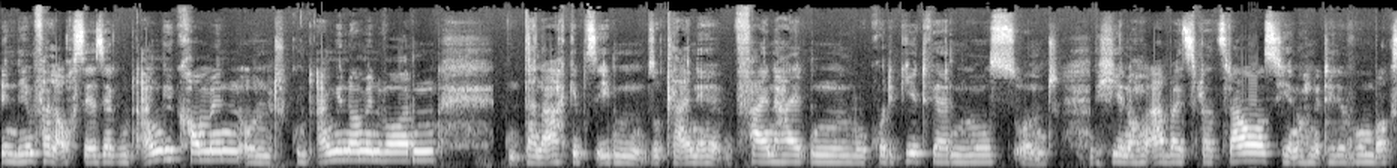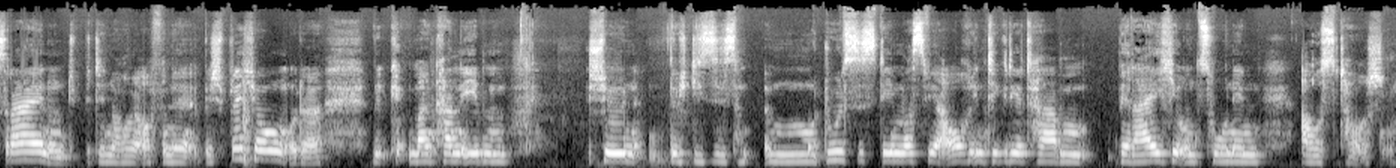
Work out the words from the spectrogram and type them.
in dem Fall auch sehr, sehr gut angekommen und gut angenommen worden. Danach gibt es eben so kleine Feinheiten, wo korrigiert werden muss und hier noch ein Arbeitsplatz raus, hier noch eine Telefonbox rein und bitte noch eine offene Besprechung oder man kann eben schön durch dieses Modulsystem, was wir auch integriert haben, Bereiche und Zonen austauschen.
